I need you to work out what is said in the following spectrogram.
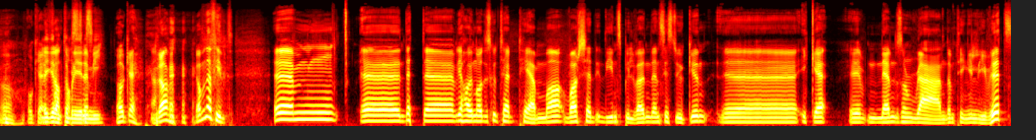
Oh, okay, Ligger an til å bli remis. Ok, bra. Ja, men det er fint. Um, uh, dette, vi har jo nå diskutert tema Hva har skjedd i din spillverden den siste uken. Uh, ikke eh, nevn sånn random ting i livet ditt.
